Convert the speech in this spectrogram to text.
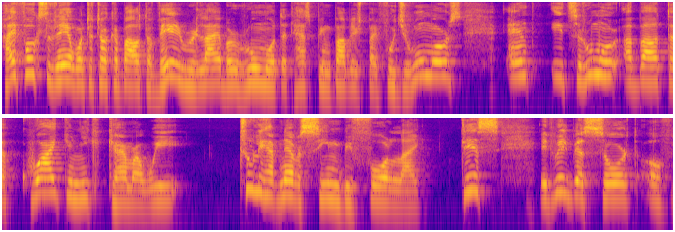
Hi folks, today I want to talk about a very reliable rumor that has been published by Fuji Rumors and it's a rumor about a quite unique camera we truly have never seen before like this. It will be a sort of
